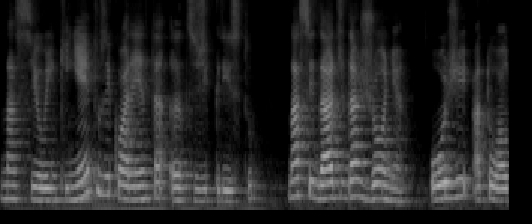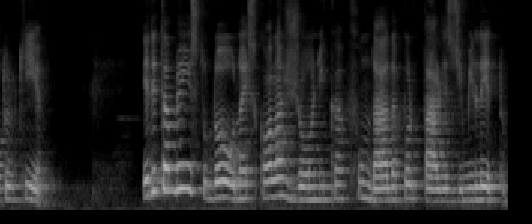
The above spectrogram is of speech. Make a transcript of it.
nasceu em 540 a.C., na cidade da Jônia, hoje atual Turquia. Ele também estudou na escola jônica fundada por Tales de Mileto.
